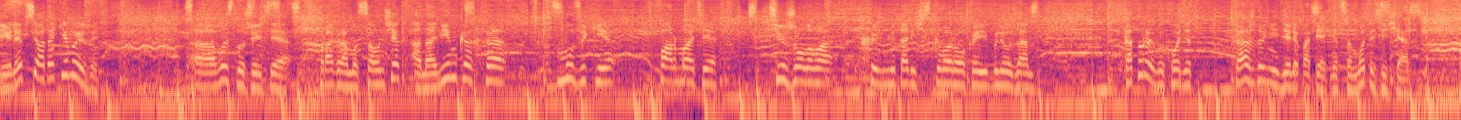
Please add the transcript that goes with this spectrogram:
или все-таки выжить. А, Вы слушаете программу Soundcheck о новинках э, музыки в формате тяжелого металлического рока и блюза, которая выходит каждую неделю по пятницам. Вот и сейчас. Your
